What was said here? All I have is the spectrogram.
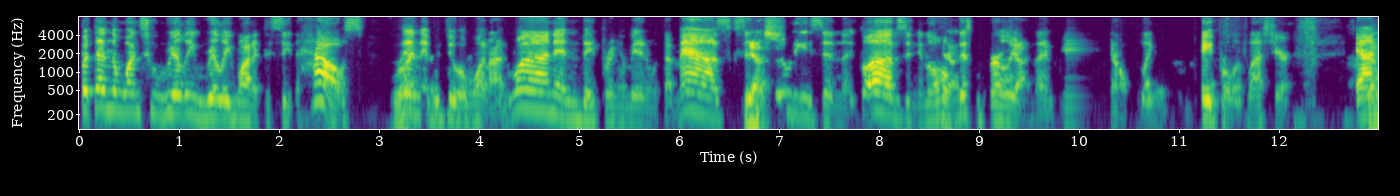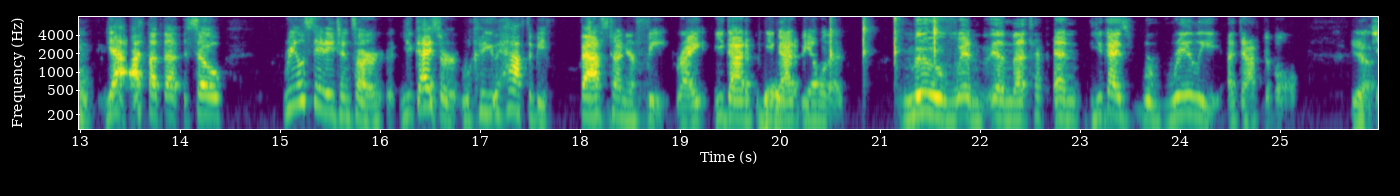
but then the ones who really, really wanted to see the house, Right. Then they would do a one-on-one, and they'd bring them in with the masks and yes. the booties and the gloves, and you know, the whole, yeah. this was early on, you know, like April of last year. And yeah. yeah, I thought that so real estate agents are you guys are you have to be fast on your feet, right? You got to you got to be able to move in in that type. And you guys were really adaptable. Yes,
